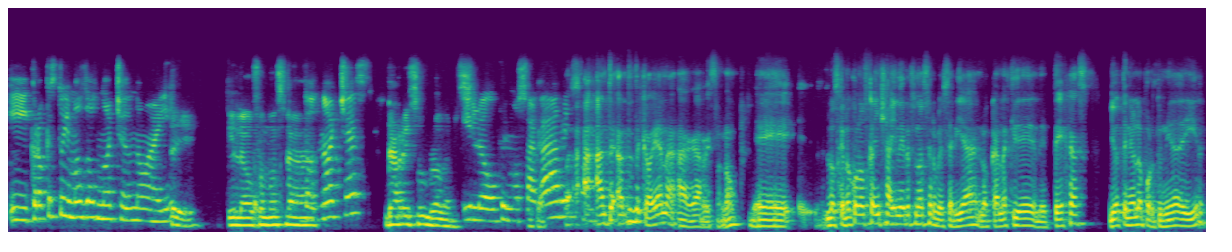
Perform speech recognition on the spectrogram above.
Y creo que estuvimos dos noches, ¿no? Ahí. Sí. Y luego fuimos a Dos noches Garrison Brothers. y luego fuimos a Garrison. A- Antes, antes de que vayan a, a Garrison, ¿no? Eh, los que no conozcan, Shiner es una cervecería local aquí de, de Texas. Yo he tenido la oportunidad de ir.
